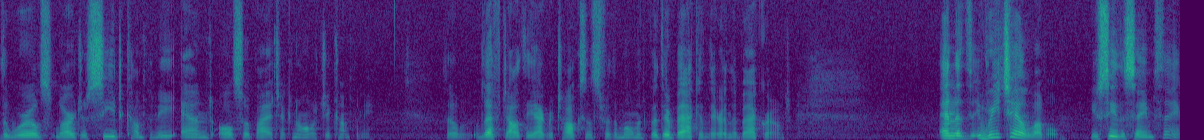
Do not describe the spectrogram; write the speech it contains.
the world's largest seed company and also biotechnology company. So left out the agrotoxins for the moment, but they're back in there in the background. And at the retail level, you see the same thing.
